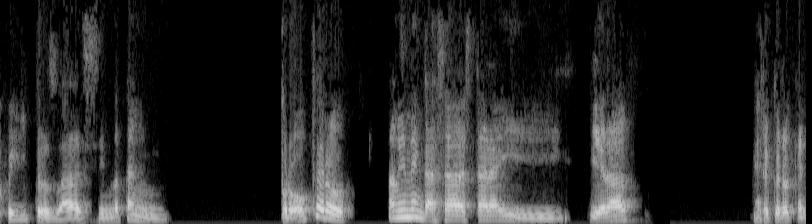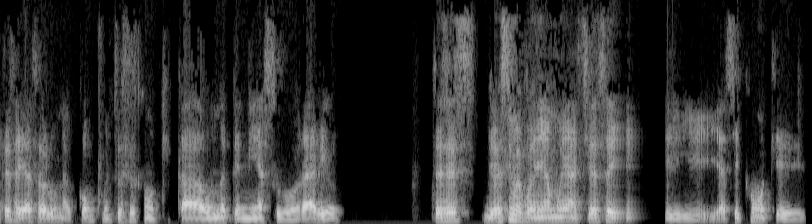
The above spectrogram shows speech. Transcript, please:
jueguitos, ¿va? Así no tan pro, pero a mí me engasaba estar ahí y, era, me recuerdo que antes había solo una compu, entonces como que cada uno tenía su horario. Entonces yo sí me ponía muy ansioso y, así como que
